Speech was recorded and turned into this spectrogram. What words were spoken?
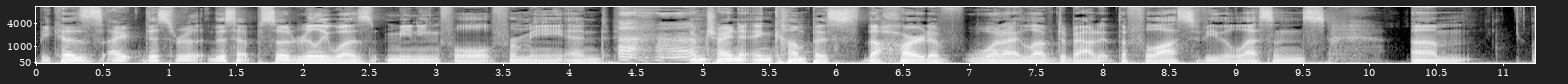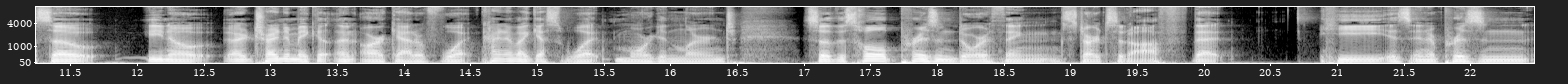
because I this re- this episode really was meaningful for me and I'm trying to encompass the heart of what I loved about it, the philosophy, the lessons. Um so, you know, I'm trying to make a, an arc out of what kind of I guess what Morgan learned. So this whole prison door thing starts it off that he is in a prison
